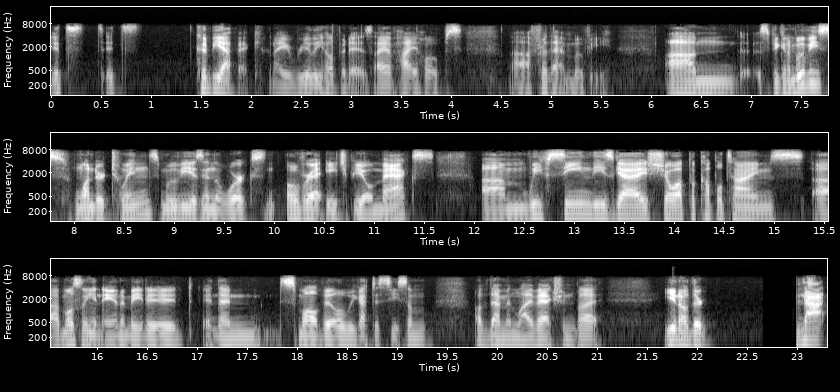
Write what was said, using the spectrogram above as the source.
it's it's could be epic, and I really hope it is. I have high hopes uh, for that movie. Um, speaking of movies, Wonder Twins movie is in the works over at HBO Max. Um, we've seen these guys show up a couple times, uh, mostly in animated, and then Smallville. We got to see some of them in live action, but you know they're not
